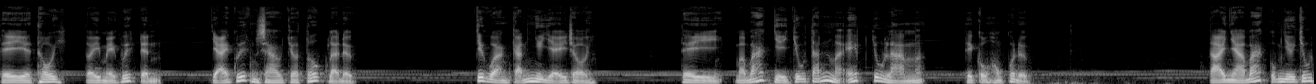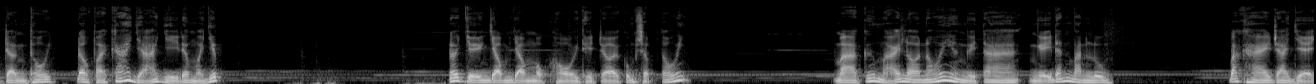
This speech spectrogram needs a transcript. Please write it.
Thì thôi, tùy mày quyết định. Giải quyết làm sao cho tốt là được. Chứ hoàn cảnh như vậy rồi, Thì mà bác gì chú tánh mà ép chú làm Thì cũng không có được. Tại nhà bác cũng như chú Trần thôi, Đâu phải khá giả gì đâu mà giúp. Nói chuyện vòng vòng một hồi thì trời cũng sụp tối. Mà cứ mãi lo nói, người ta nghĩ đánh banh luôn. Bác hai ra về.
